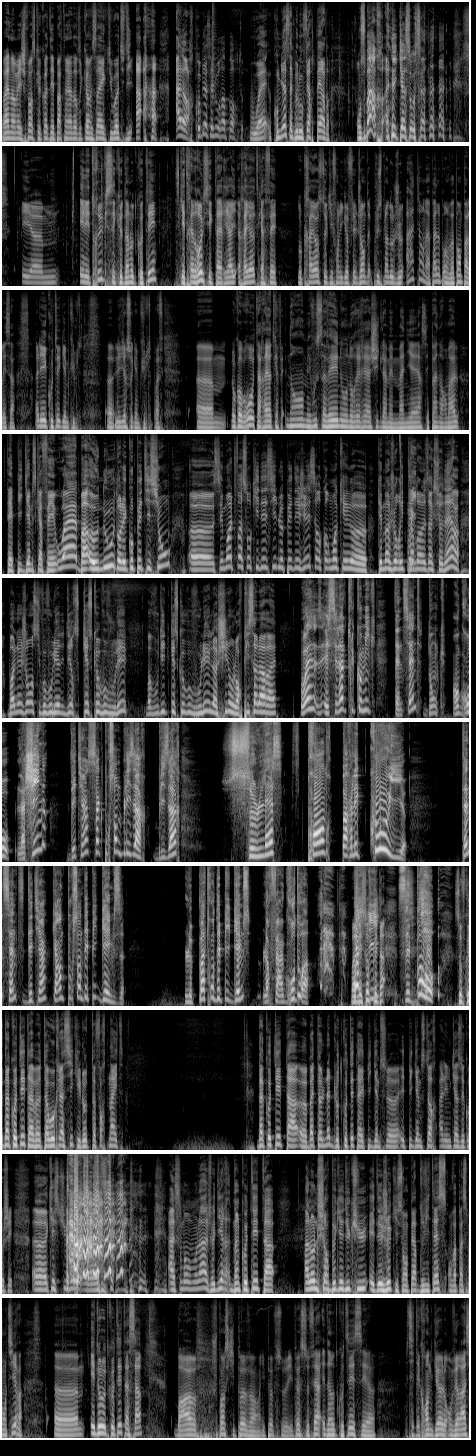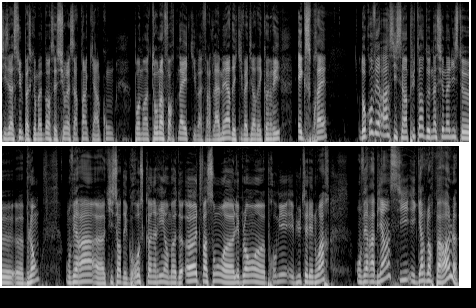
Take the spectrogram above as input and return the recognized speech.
Ouais non mais je pense que quand t'es partenaire d'un truc comme ça et que tu vois tu dis ah, ah alors combien ça nous rapporte? Ouais combien ça peut nous faire perdre? On se barre allez cassos Et euh, et les trucs, c'est que d'un autre côté, ce qui est très drôle, c'est que tu as Riot qui a fait Donc Riot, ceux qui font League of Legends, plus plein d'autres jeux. Ah tiens, on n'a pas, on va pas en parler ça. Allez écouter Gamecult, euh, les lire sur Gamecult. Bref. Euh, donc en gros, t'as Riot qui a fait non, mais vous savez, nous on aurait réagi de la même manière, c'est pas normal. T'as Epic Games qui a fait ouais, bah euh, nous dans les compétitions, euh, c'est moi de toute façon qui décide le PDG, c'est encore moi qui est, qui est majoritaire Oui. dans les actionnaires. Bah les gens, si vous voulez dire qu'est-ce que vous voulez, bah vous dites qu'est-ce que vous voulez, la Chine on leur pisse à l'arrêt. Ouais, et c'est là le truc comique. Tencent, donc en gros, la Chine détient 5% de Blizzard. Blizzard se laisse prendre par les couilles. Tencent détient 40% d'Epic Games. Le patron d'Epic Games leur fait un gros doigt. Ouais, mais sauf que C'est beau sauf que d'un côté t'as t'as WoW classique et l'autre t'as Fortnite. D'un côté t'as euh, Battle.net, de l'autre côté t'as Epic Games, euh, Epic Games Store. Allez une case de cocher. Euh, Qu'est-ce que tu veux À ce moment-là, je veux dire, d'un côté t'as un launcher buggé du cul et des jeux qui sont en perte de vitesse, on va pas se mentir. Et de l'autre côté t'as ça. Bah, je pense qu'ils peuvent, hein, peuvent, se, faire. Et d'un autre côté, c'est c'est des grandes gueules. On verra s'ils assument parce que maintenant, c'est sûr et certain qu'il y a un con pendant un tournoi Fortnite qui va faire de la merde et qui va dire des conneries exprès. Donc on verra si c'est un putain de nationaliste euh, euh, blanc. On verra euh, qui sort des grosses conneries en mode de toute façon les blancs premiers et buter les noirs. On verra bien s'ils gardent leur parole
